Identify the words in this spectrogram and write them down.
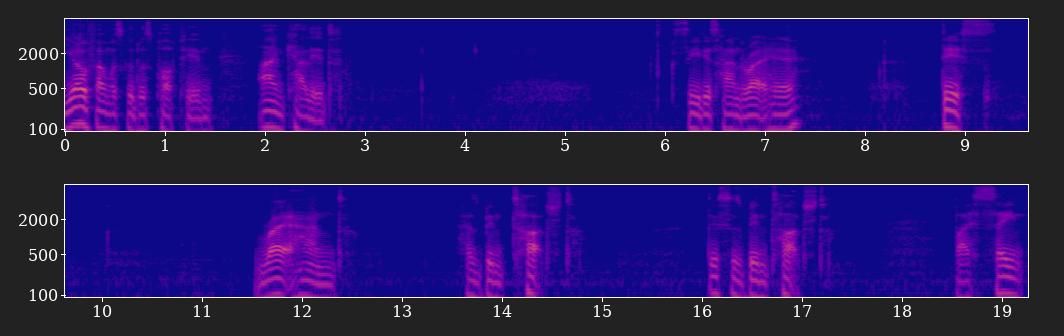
Yo fam, what's good, what's popping? I'm Khalid. See this hand right here? This right hand has been touched. This has been touched by Saint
